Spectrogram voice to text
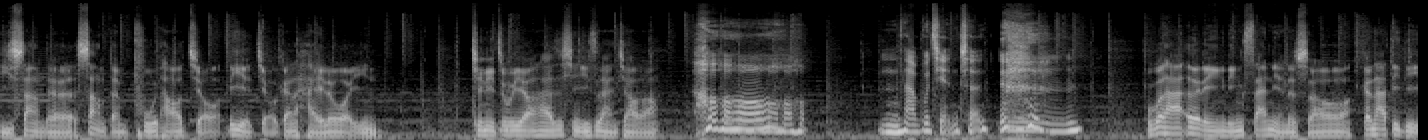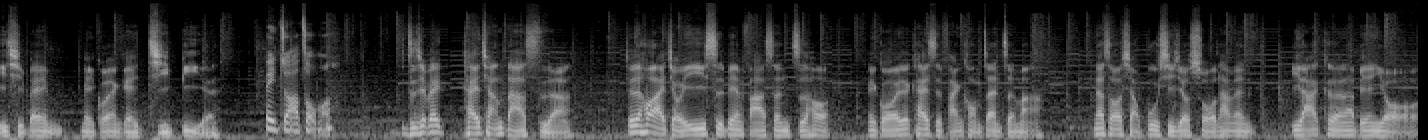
以上的上等葡萄酒、烈酒跟海洛因。请你注意哦，他是信伊斯兰教的 嗯，他不虔诚。嗯，不过他二零零三年的时候，跟他弟弟一起被美国人给击毙了。被抓走吗？直接被开枪打死啊！就是后来九一一事变发生之后，美国就开始反恐战争嘛。那时候小布希就说他们伊拉克那边有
